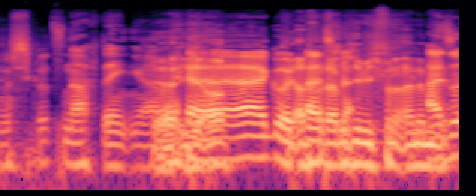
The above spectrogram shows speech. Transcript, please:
Muss ich kurz nachdenken. Ja, Aber, auch. ja, gut, die Antwort habe ich nämlich von einem Also,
